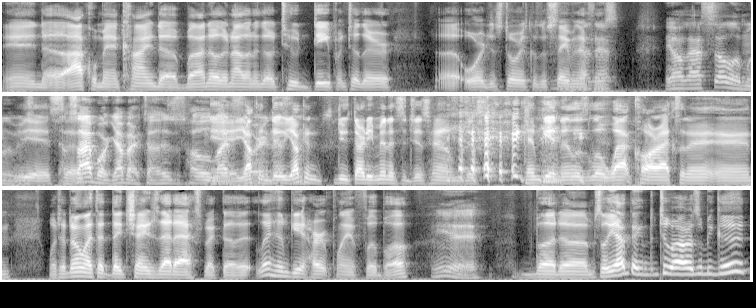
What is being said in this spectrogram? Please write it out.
and uh, Aquaman, kind of. But I know they're not going to go too deep into their uh, origin stories because they're saving that for this. They all got solo movies. Yeah, Now, Cyborg, y'all better tell his whole Yeah, life. y'all can do y'all one. can do thirty minutes of just him, just him getting in his little whack car accident, and which I don't like that they changed that aspect of it. Let him get hurt playing football. Yeah. But um, so yeah, I think the two hours will be good.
